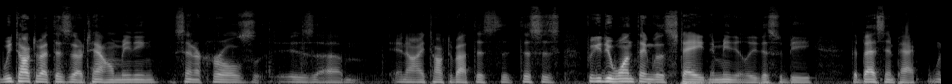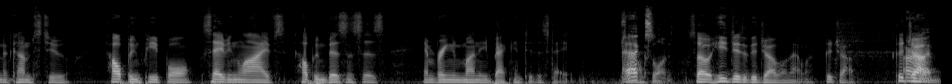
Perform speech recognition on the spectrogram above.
we talked about this at our town hall meeting. Senator Curls is um, and I talked about this. That this is if we could do one thing with the state immediately, this would be the best impact when it comes to helping people, saving lives, helping businesses, and bringing money back into the state. So- Excellent. So he did a good job on that one. Good job. Good All job. right.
